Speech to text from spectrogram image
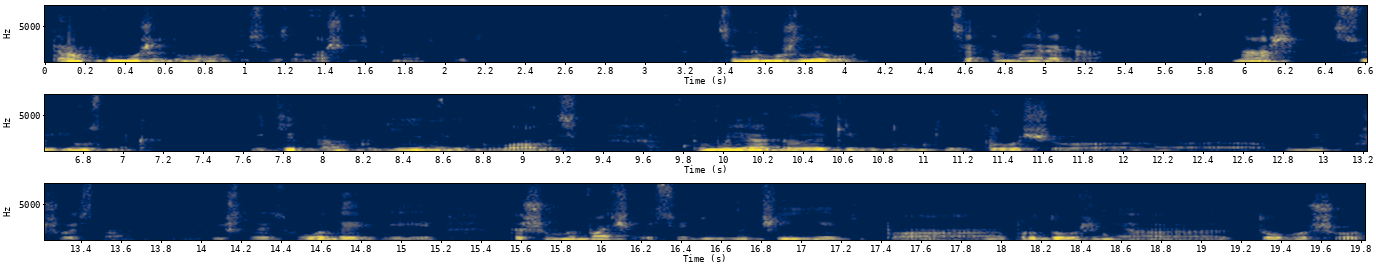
Трамп не може домовитися за нашою спиною з Путіним. Це неможливо. Це Америка, наш союзник, які б там події не відбувалися. Тому я далекий від думки того, що е, вони про щось там дійшли згоди, і те, що ми бачили сьогодні вночі, є типа продовження того, що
